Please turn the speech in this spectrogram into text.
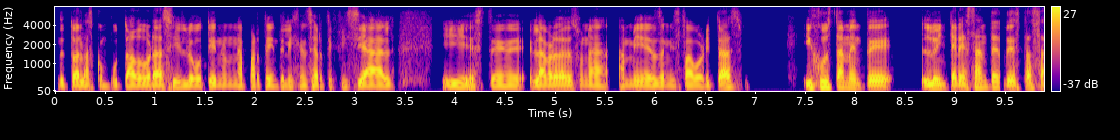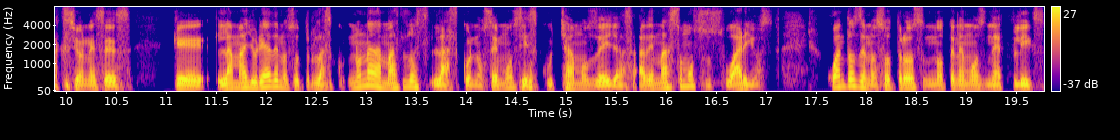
de todas las computadoras y luego tiene una parte de inteligencia artificial y este, la verdad es una, a mí es de mis favoritas. Y justamente lo interesante de estas acciones es que la mayoría de nosotros las, no nada más las conocemos y escuchamos de ellas, además somos usuarios. ¿Cuántos de nosotros no tenemos Netflix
